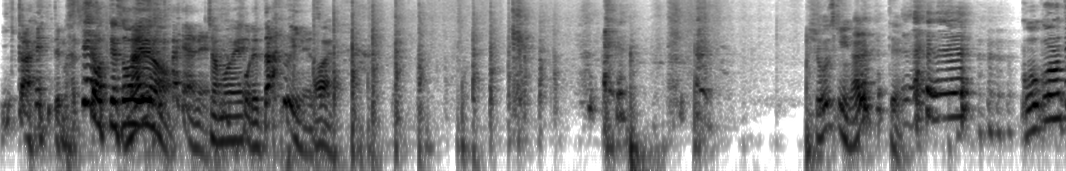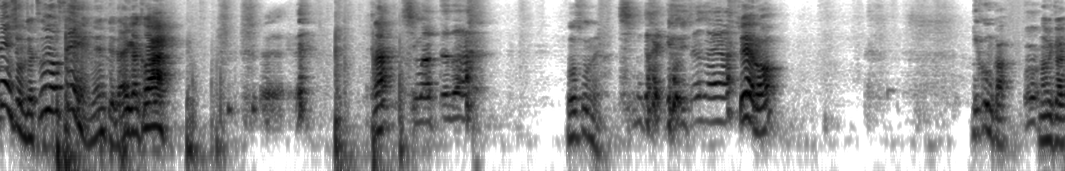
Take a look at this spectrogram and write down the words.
行かへんってマジ捨てろってそういうの。何がやねん。じゃあもうええ。これだるいねん。おい。正直になれって。高校のテンションじゃ通用せえへんねんって大学は。な。しまってた。どうすんねん。深海魚居酒屋そやろ？行くんか、飲み会、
